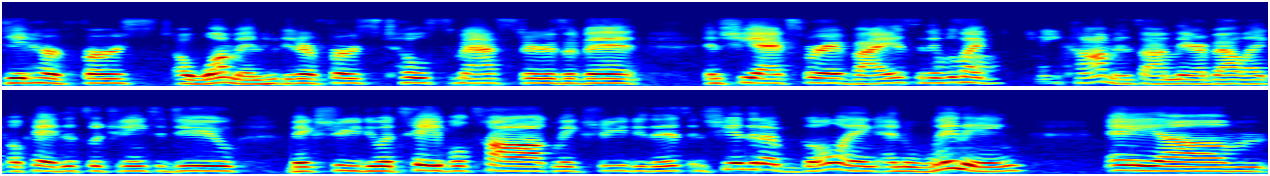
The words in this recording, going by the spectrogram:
did her first a woman who did her first Toastmasters event and she asked for advice and it was like 20 comments on there about like okay this is what you need to do make sure you do a table talk make sure you do this and she ended up going and winning a um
